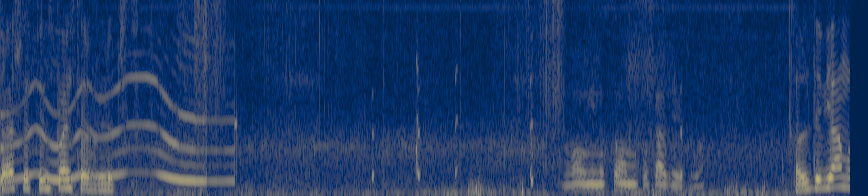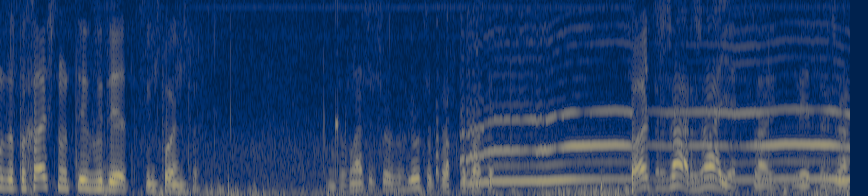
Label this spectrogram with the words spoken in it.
Та щось пінпойнтер глючить. О, в мінусовому показує того. Але ти в яму запихаєш ну ти гудить пінпойнтер. Це значить, що зглючить, треба сказати. Бач? Ржа, ржа є, Славік, дивіться, ржа.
